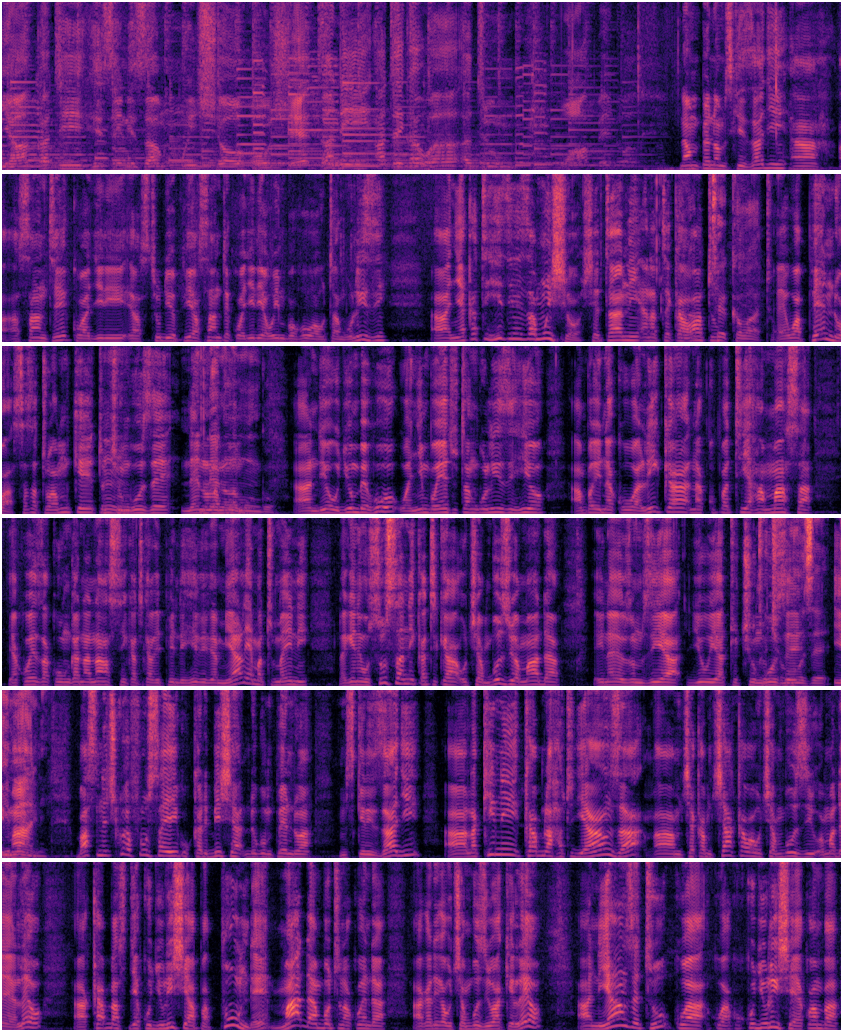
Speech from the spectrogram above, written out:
nyakati hizi ni za mwisho. Shetani ateka watu. Na mpendwa msikilizaji uh, asante kwa ajili ya studio pia asante kwa ajili ya wimbo huu wa utangulizi uh, nyakati hizi ni za mwisho shetani anateka watu Anateka watu. E, wapendwa sasa tuamke tuchunguze neno, Neno la la mungu, Mungu. Uh, ndio ujumbe huo wa nyimbo yetu tangulizi hiyo ambayo inakualika na kupatia hamasa ya kuweza kuungana nasi katika vipindi hivi vya miale ya matumaini lakini hususan katika uchambuzi wa mada inayozungumzia juu ya tuchunguze, Tuchunguze imani. imani. basi nichukue fursa hii kukaribisha ndugu mpendwa msikilizaji aa, lakini kabla hatujaanza mchaka mchaka wa uchambuzi wa mada ya leo aa, kabla sija kujulisha hapa punde mada ambayo tunakwenda katika uchambuzi wake leo aa, nianze tu kwa, kwa, kujulisha ya kwamba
